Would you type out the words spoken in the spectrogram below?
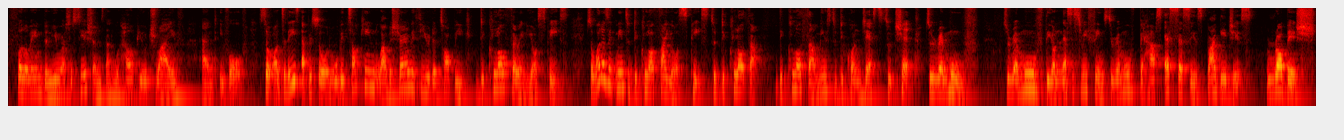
following the new associations that will help you thrive and evolve. So, on today's episode, we'll be talking, I'll be sharing with you the topic decluttering your space. So, what does it mean to declutter your space? To declutter, declutter means to decongest, to check, to remove, to remove the unnecessary things, to remove perhaps excesses, baggages, rubbish.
